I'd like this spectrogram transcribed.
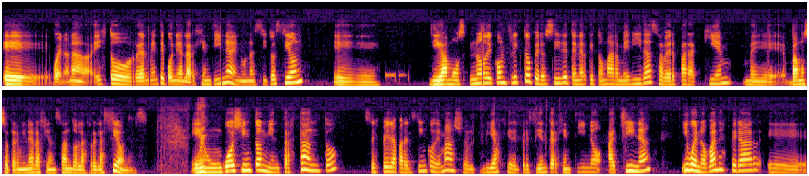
eh, bueno, nada, esto realmente pone a la Argentina en una situación, eh, digamos, no de conflicto, pero sí de tener que tomar medidas, a ver para quién vamos a terminar afianzando las relaciones. En Washington, mientras tanto, se espera para el 5 de mayo el viaje del presidente argentino a China y bueno, van a esperar eh,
